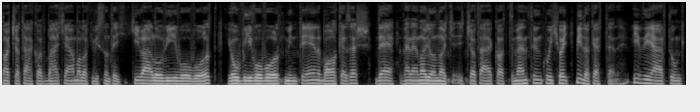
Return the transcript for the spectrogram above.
Nagy csatákat bátyámmal, aki viszont egy kiváló vívó volt, jobb vívó volt, mint én, balkezes, de vele nagyon nagy csatákat mentünk, úgyhogy mind a ketten vívni jártunk,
